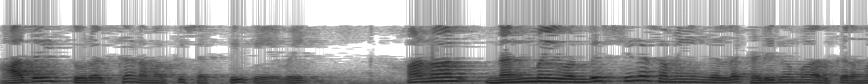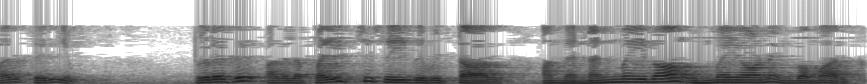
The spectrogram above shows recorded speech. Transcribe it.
அதை துறக்க நமக்கு சக்தி தேவை. ஆனால் நன்மை வந்து சில சமயங்கள்ல கடினமா இருக்கிற மாதிரி தெரியும். பிறகு அதுல பயிற்சி செய்து விட்டால் அந்த நன்மைதான் உண்மையான இன்பமா இருக்கு.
